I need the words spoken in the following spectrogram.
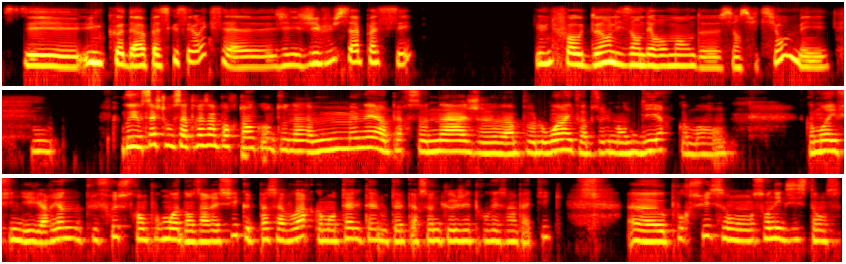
c'est une coda, parce que c'est vrai que j'ai vu ça passer une fois ou deux en lisant des romans de science-fiction, mais mm. Oui, ça, je trouve ça très important quand on a mené un personnage euh, un peu loin. Il faut absolument dire comment, comment il finit. Il n'y a rien de plus frustrant pour moi dans un récit que de pas savoir comment telle, telle ou telle personne que j'ai trouvée sympathique euh, poursuit son, son existence.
